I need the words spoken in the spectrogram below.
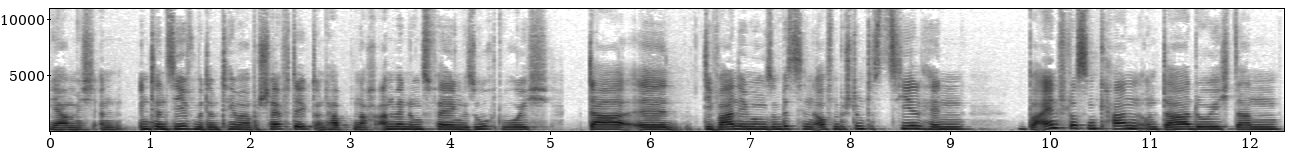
ja, mich an, intensiv mit dem Thema beschäftigt und habe nach Anwendungsfällen gesucht, wo ich da äh, die Wahrnehmung so ein bisschen auf ein bestimmtes Ziel hin beeinflussen kann und dadurch dann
